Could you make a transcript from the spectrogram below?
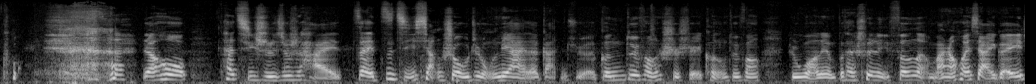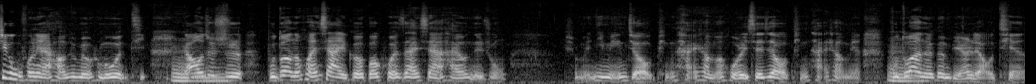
复，然后。他其实就是还在自己享受这种恋爱的感觉，跟对方是谁，可能对方比如网恋不太顺利分了，马上换下一个，哎，这个无缝恋爱好像就没有什么问题，然后就是不断的换下一个，包括在现在还有那种什么匿名交友平台上面或者一些交友平台上面，不断的跟别人聊天，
